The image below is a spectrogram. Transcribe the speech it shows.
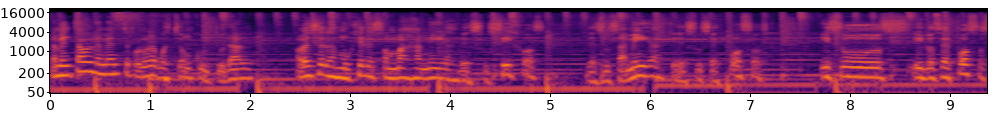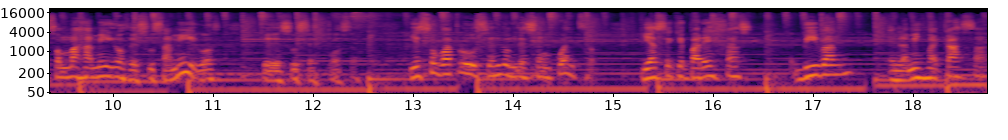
Lamentablemente por una cuestión cultural, a veces las mujeres son más amigas de sus hijos, de sus amigas que de sus esposos, y, sus, y los esposos son más amigos de sus amigos que de sus esposas. Y eso va produciendo un desencuentro y hace que parejas vivan en la misma casa,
